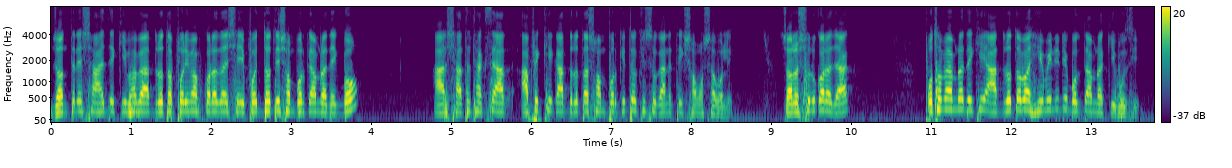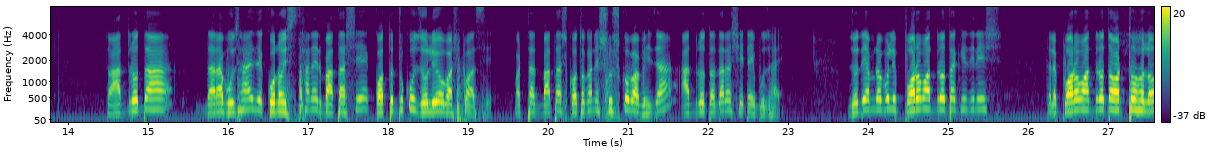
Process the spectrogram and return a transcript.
যন্ত্রের সাহায্যে কীভাবে আর্দ্রতা পরিমাপ করা যায় সেই পদ্ধতি সম্পর্কে আমরা দেখব। আর সাথে থাকছে আপেক্ষিক আর্দ্রতা সম্পর্কিত কিছু গাণিতিক সমস্যা বলি চলো শুরু করা যাক। প্রথমে আমরা দেখি আর্দ্রতা বা হিউমিডিটি বলতে আমরা কি বুঝি? তো আর্দ্রতা দ্বারা বোঝায় যে কোনো স্থানের বাতাসে কতটুকু জলীয় বাষ্প আছে, অর্থাৎ বাতাস কতখানি শুষ্ক বা ভিজা আর্দ্রতা দ্বারা সেটাই বোঝায়। যদি আমরা বলি পরম আর্দ্রতা কী জিনিস? তাহলে পরম আর্দ্রতা অর্থ হলো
